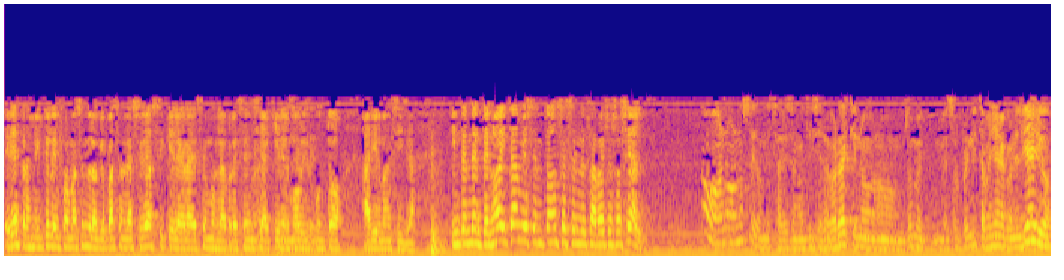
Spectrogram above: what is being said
La idea es transmitir la información de lo que pasa en la ciudad, así que le agradecemos la presencia aquí en el móvil junto a Ariel Mancilla. Intendente, ¿no hay cambios entonces en desarrollo social? No, no, no sé dónde sale esa noticia, la verdad es que no, no yo me, me sorprendí esta mañana con el diario,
